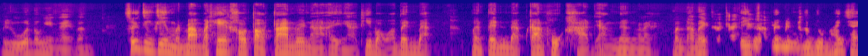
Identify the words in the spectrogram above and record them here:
ไม่รู้ว่าต้องยังไงบ้าง ซึ่งจริงๆ เหมือนบางประเทศเขาต่อต้านด้วยนะไอ้อย่างเงี้ยที่บอกว่าเป็นแบบ เหมือนเป็นแบบการผูกขาดอย่างหนึ่งอะไร มันทำให้เกิดการตีแข่งแบบขันไม่เป็นอยู่ๆให้ใช้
